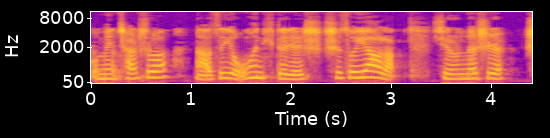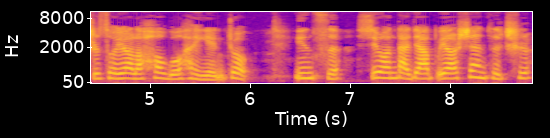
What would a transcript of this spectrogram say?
我们常说脑子有问题的人是吃错药了，形容的是吃错药了，后果很严重。因此，希望大家不要擅自吃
